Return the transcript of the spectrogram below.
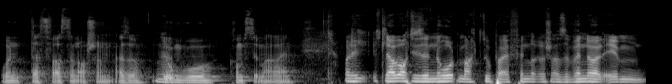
Und das war's dann auch schon. Also ja. irgendwo kommst du immer rein. Und ich, ich glaube auch, diese Not macht super erfinderisch. Also wenn du halt eben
